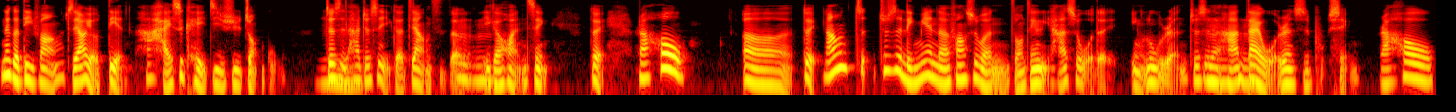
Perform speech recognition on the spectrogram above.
那个地方只要有电，它还是可以继续种菇，就是它就是一个这样子的一个环境。对，然后。呃，对，然后这就是里面的方世文总经理，他是我的引路人，就是他带我认识普星。嗯、然后，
